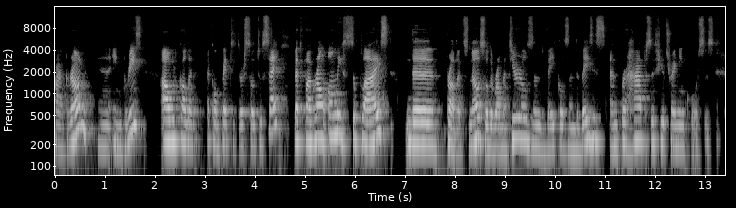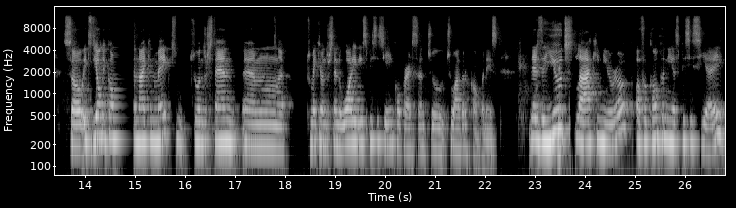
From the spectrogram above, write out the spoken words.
Fagron uh, in Greece. I would call it a competitor, so to say, but Fagron only supplies the products, no? So the raw materials and the vehicles and the bases, and perhaps a few training courses. So it's the only comparison I can make to, to understand, um, to make you understand what it is PCCA in comparison to, to other companies. There's a huge lack in Europe of a company as PCCA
